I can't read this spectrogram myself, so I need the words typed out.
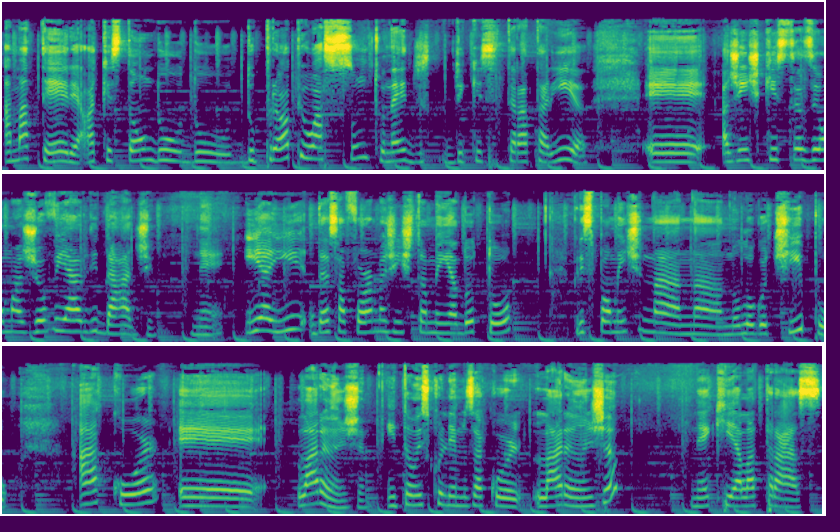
à matéria, a questão do, do, do próprio assunto né, de, de que se trataria, é, a gente quis trazer uma jovialidade. Né? E aí, dessa forma, a gente também adotou, principalmente na, na no logotipo, a cor é, laranja. Então escolhemos a cor laranja, né, que ela traz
